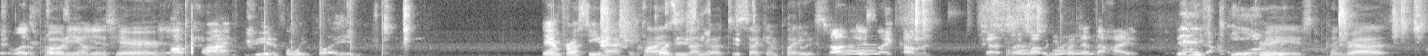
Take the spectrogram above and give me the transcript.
It was The podium 15, is here. Top five, beautifully played. Damn, Frosty, you hacking. Klein Fuzzy, snuck snuck up to it. second place. No, it's like common sense. Like, why would you put that the height? 15? Graves, congrats.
